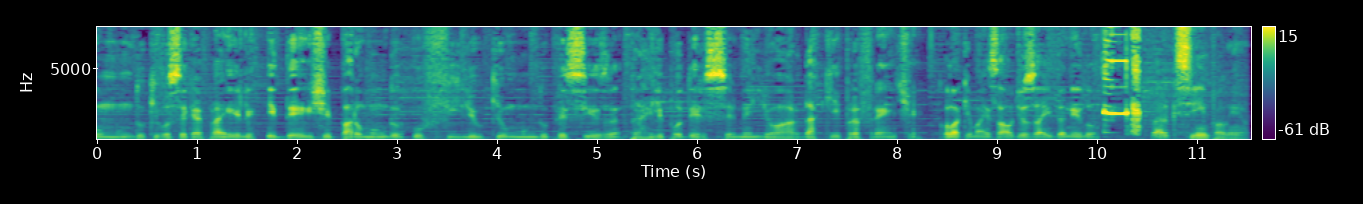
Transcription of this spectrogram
o mundo que você quer para ele, e deixe para o mundo o filho que o mundo precisa para ele poder ser melhor daqui para frente. Coloque mais áudios aí, Danilo. Claro que sim, Paulinho.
